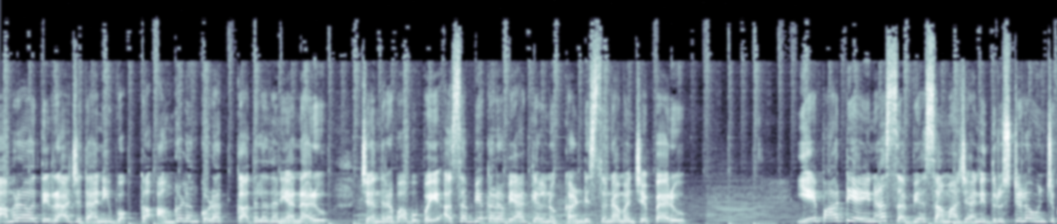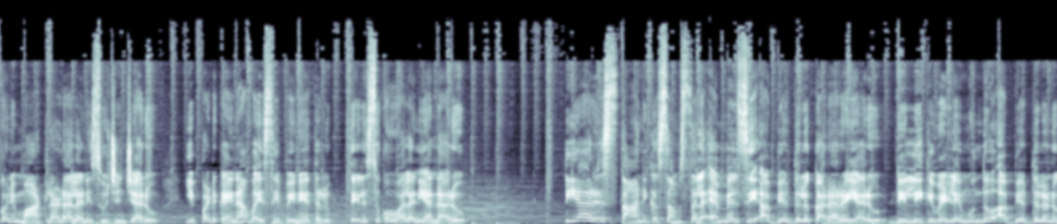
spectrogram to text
అమరావతి రాజధాని ఒక్క అంగుళం కూడా కదలదని అన్నారు. చంద్రబాబుపై అసభ్యకర వ్యాఖ్యలను ఖండిస్తున్నామని చెప్పారు. ఏ పార్టీ అయినా సభ్య సమాజాన్ని దృష్టిలో ఉంచుకొని మాట్లాడాలని సూచించారు. ఇప్పటికైనా వైసీపీ నేతలు తెలుసుకోవాలని అన్నారు. టీఆర్ఎస్ స్థానిక సంస్థల ఎమ్మెల్సీ అభ్యర్థులు ఖరారయ్యారు. ఢిల్లీకి వెళ్ళే ముందు అభ్యర్థులను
